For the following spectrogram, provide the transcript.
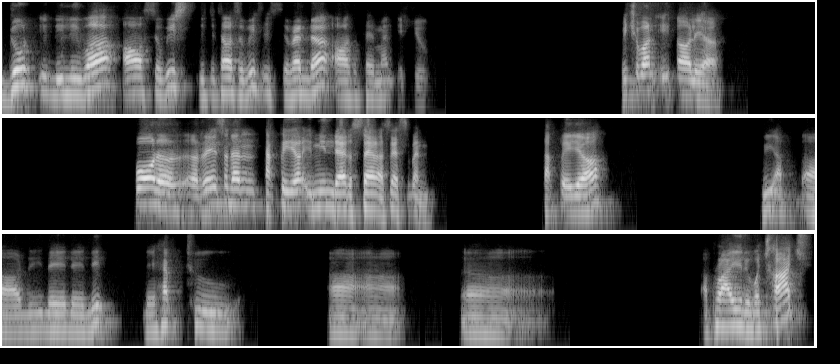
good is delivered or service, digital service is rendered or the payment issue. Which one is earlier? For the resident taxpayer, it means that self-assessment. Taxpayer, we uh, they, they need they have to uh, uh, apply the charge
